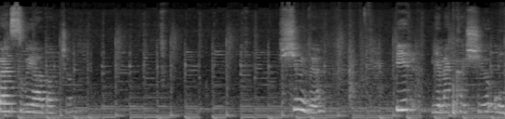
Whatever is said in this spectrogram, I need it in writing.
Ben sıvı yağ da atacağım. Şimdi bir yemek kaşığı un.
